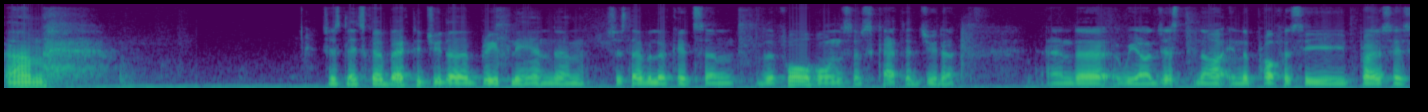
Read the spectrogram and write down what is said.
Um, just let's go back to Judah briefly and um, just have a look. It's um, the four horns have scattered Judah, and uh, we are just now in the prophecy process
